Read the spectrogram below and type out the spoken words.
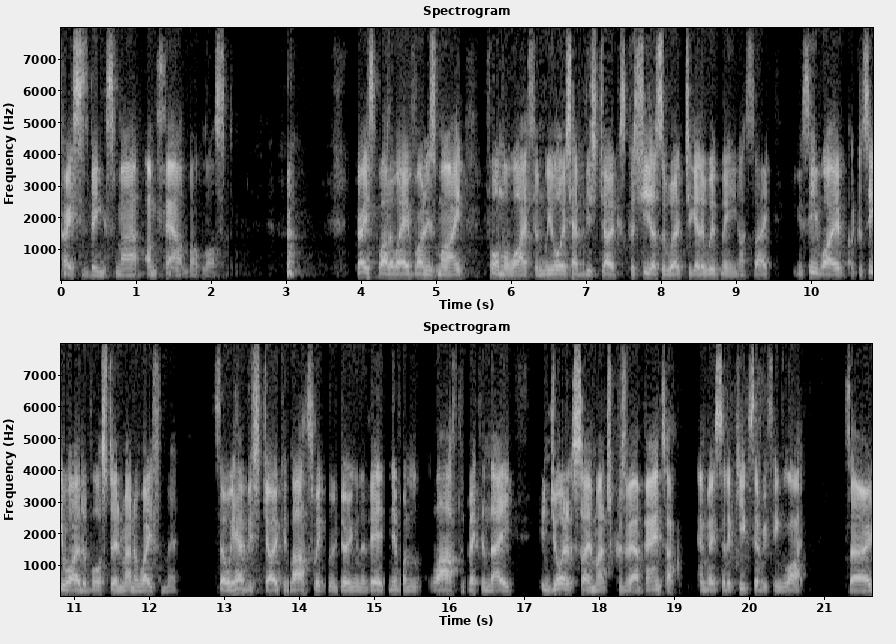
Grace is being smart. I'm found, not lost. Grace, by the way, everyone is my former wife, and we always have these jokes because she does the work together with me, and I say, you can see why I can see why I divorced her and ran away from her. So we have this joke, and last week we were doing an event, and everyone laughed and reckoned they enjoyed it so much because of our banter, and they said it keeps everything light. So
